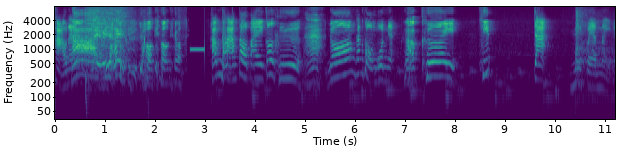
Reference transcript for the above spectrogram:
ขาวนะได้ไม่ใช่หยอกหยอกหยอก คำถามต่อไปก็คือ อะน้องทั้งสองคนเนี่ย ครับ เคยคิดจะมีแฟนใหม่ไหม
